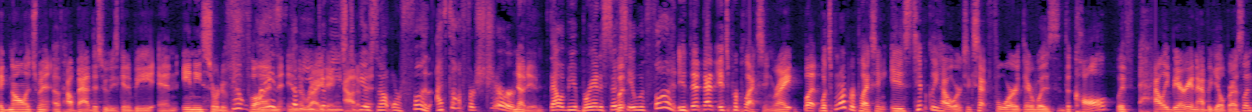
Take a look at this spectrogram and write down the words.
acknowledgement of how bad this movie is going to be and any sort of Yeah, why fun is in the WWE writing out of Studios it. not more fun? I thought for sure. No, dude. that would be a brand associated with fun. It- that, that it's perplexing, right? But what's more perplexing is typically how it works. Except for there was the call with Halle Berry and Abigail Breslin,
